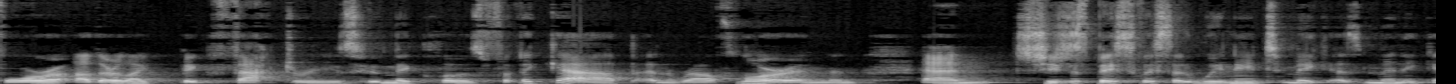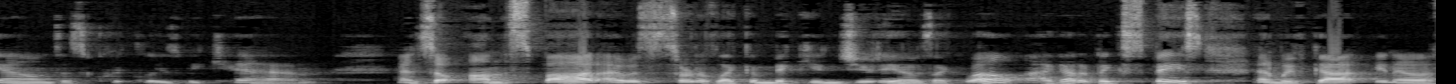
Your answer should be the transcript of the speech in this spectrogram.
four other like big factories who make clothes for the Gap and Ralph Lauren and and she just basically said we need to make as many gowns as quickly as we can. And so on the spot, I was sort of like a Mickey and Judy. I was like, well, I got a big space and we've got, you know,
